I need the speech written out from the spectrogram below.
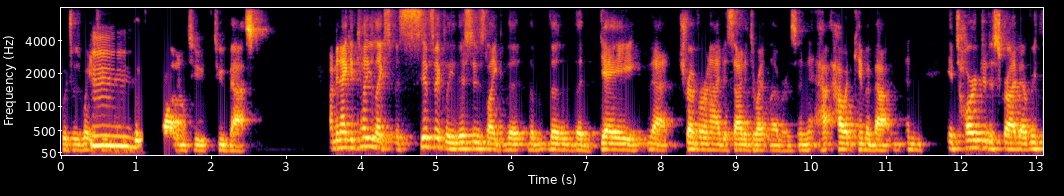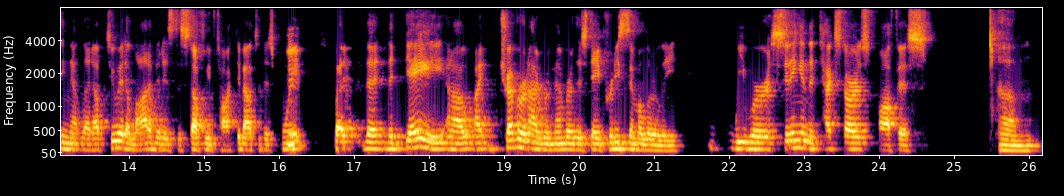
which was way too, mm-hmm. broad and too too vast. I mean, I can tell you like specifically, this is like the the the, the day that Trevor and I decided to write Levers and how, how it came about. And, and, it's hard to describe everything that led up to it. A lot of it is the stuff we've talked about to this point. Mm-hmm. But the the day, and I, I, Trevor and I remember this day pretty similarly we were sitting in the Techstars office, um,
